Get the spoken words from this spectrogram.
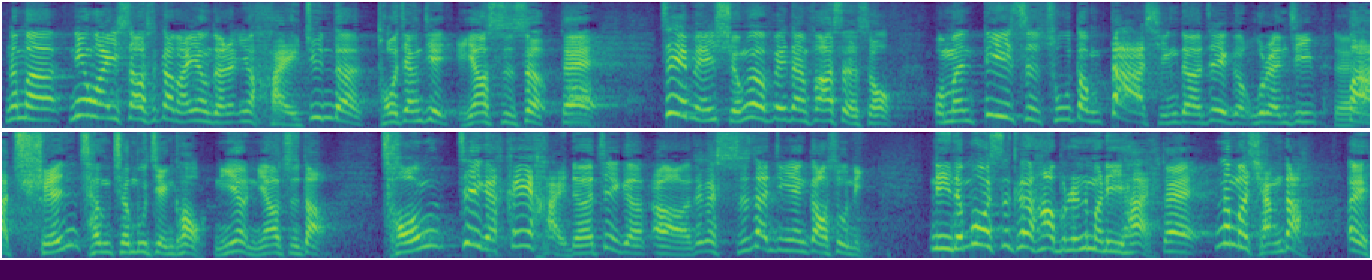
那么另外一艘是干嘛用的呢？因为海军的沱江舰也要试射。对，哦、这枚雄二飞弹发射的时候，我们第一次出动大型的这个无人机，把全程全部监控。你要你要知道，从这个黑海的这个啊、呃、这个实战经验告诉你，你的莫斯科号不是那么厉害，对，那么强大，哎。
